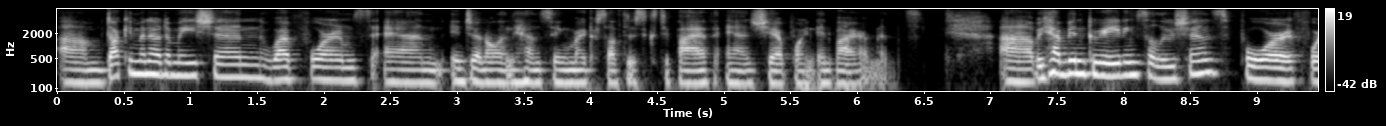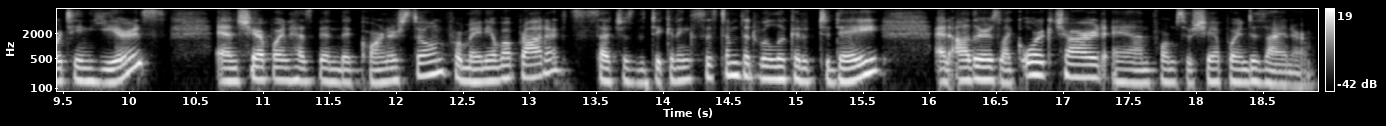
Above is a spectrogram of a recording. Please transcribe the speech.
um, document automation, web forms, and in general enhancing Microsoft 365 and SharePoint environments. Uh, we have been creating solutions for 14 years, and SharePoint has been the cornerstone for many of our products, such as the ticketing system that we'll look at today, and others like OrgChart and Forms of SharePoint Designer.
